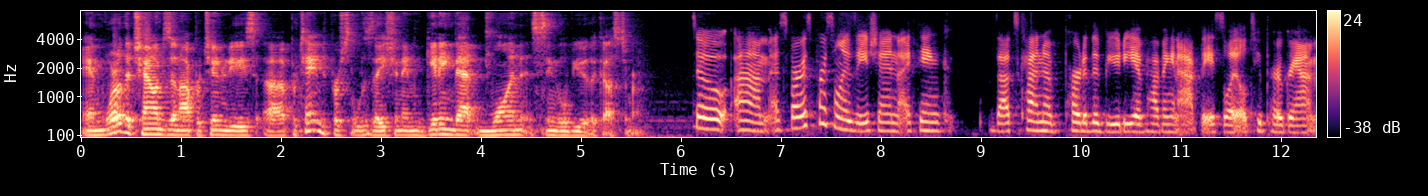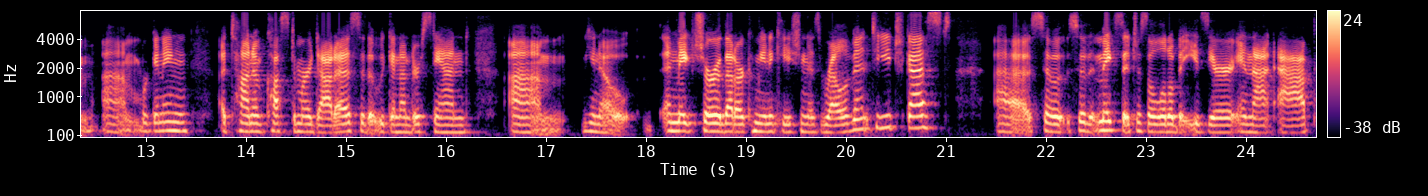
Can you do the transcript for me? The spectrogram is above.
and what are the challenges and opportunities uh, pertaining to personalization and getting that one single view of the customer? So, um, as far as personalization, I think that's kind of part of the beauty of having an app-based loyalty program. Um, we're getting a ton of customer data so that we can understand, um, you know, and make sure that our communication is relevant to each guest. Uh, so, so that makes it just a little bit easier in that app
